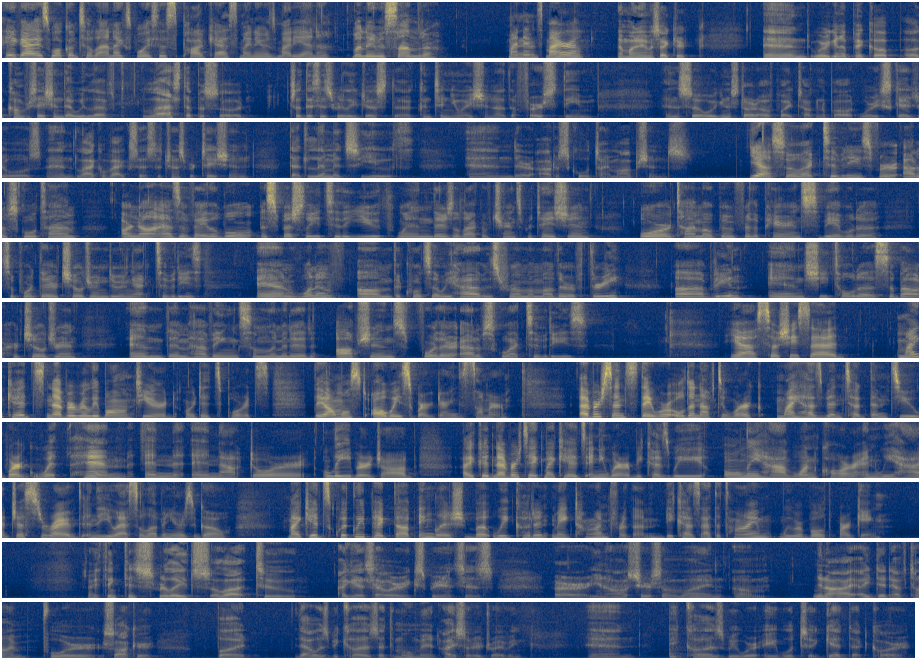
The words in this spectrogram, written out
Hey guys, welcome to Latinx Voices podcast. My name is Mariana. My name is Sandra. My name is Myra. And my name is Hector. And we're going to pick up a conversation that we left last episode. So this is really just a continuation of the first theme. And so we're going to start off by talking about work schedules and lack of access to transportation that limits youth and their out of school time options. Yeah, so activities for out of school time are not as available, especially to the youth when there's a lack of transportation or time open for the parents to be able to support their children doing activities. And one of um, the quotes that we have is from a mother of three, uh, and she told us about her children and them having some limited options for their out of school activities. Yeah, so she said, My kids never really volunteered or did sports. They almost always work during the summer. Ever since they were old enough to work, my husband took them to work with him in an outdoor labor job. I could never take my kids anywhere because we only have one car and we had just arrived in the US 11 years ago. My kids quickly picked up English, but we couldn't make time for them because at the time we were both working. I think this relates a lot to, I guess, our experiences or you know I'll share some of mine. Um, you know, I, I did have time for soccer, but that was because at the moment I started driving, and because we were able to get that car,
